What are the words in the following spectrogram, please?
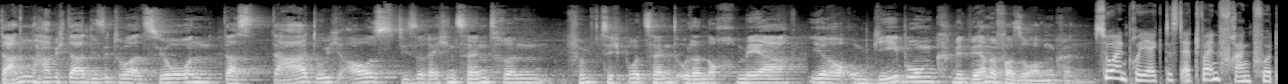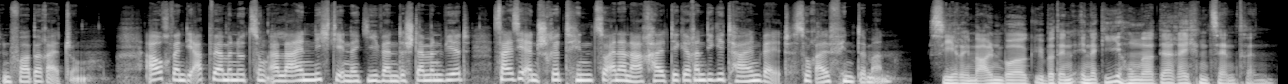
dann habe ich da die Situation, dass da durchaus diese Rechenzentren 50 Prozent oder noch mehr ihrer Umgebung mit Wärme versorgen können. So ein Projekt ist etwa in Frankfurt in Vorbereitung. Auch wenn die Abwärmenutzung allein nicht die Energiewende stemmen wird, sei sie ein Schritt hin zu einer nachhaltigeren digitalen Welt, so Ralf Hintemann. Siri Malmborg über den Energiehunger der Rechenzentren.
